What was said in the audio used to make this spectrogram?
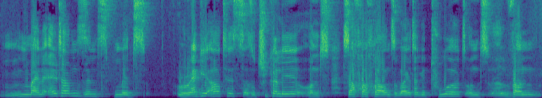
meine Eltern sind mit Reggae-Artists, also Chikale und Safrafra und so weiter getourt und äh, waren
